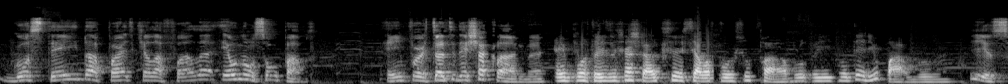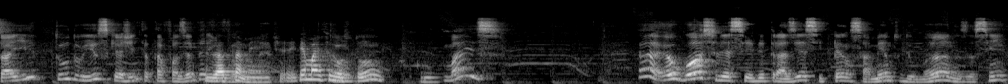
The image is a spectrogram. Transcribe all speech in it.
Gostei da parte que ela fala, eu não sou o Pablo. É importante deixar claro, né? É importante deixar claro que se, ela fosse o Pablo, a gente não teria o Pablo. Né? Isso, aí tudo isso que a gente tá fazendo é Exatamente. Vão, né? E o que mais você então, gostou? Mas. Ah, eu gosto desse, de trazer esse pensamento de humanos, assim.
